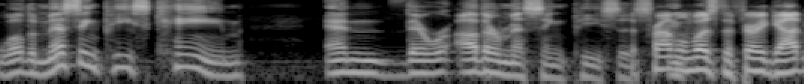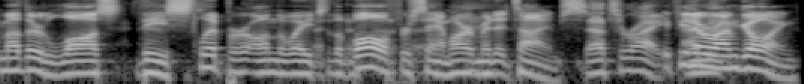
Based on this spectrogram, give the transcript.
Well, the missing piece came, and there were other missing pieces. The problem was the fairy godmother lost the slipper on the way to the ball for Sam Hartman at times. That's right. If you I know where mean- I'm going.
